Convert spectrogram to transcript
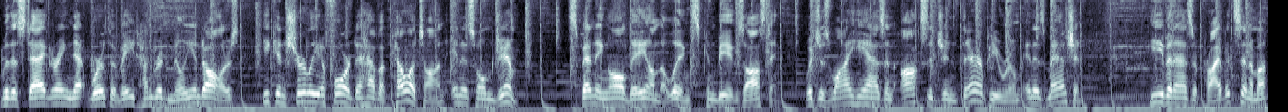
With a staggering net worth of $800 million, he can surely afford to have a Peloton in his home gym. Spending all day on the links can be exhausting, which is why he has an oxygen therapy room in his mansion. He even has a private cinema,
